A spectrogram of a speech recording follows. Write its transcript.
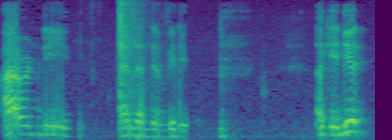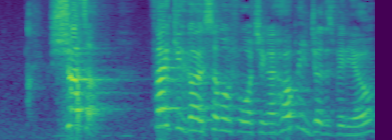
I already ended the video. okay, dude. Shut up! Thank you guys so much for watching. I hope you enjoyed this video.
